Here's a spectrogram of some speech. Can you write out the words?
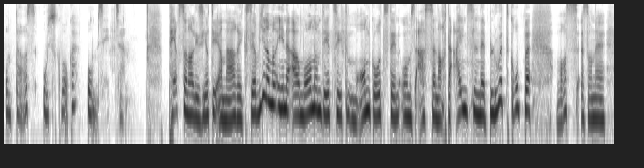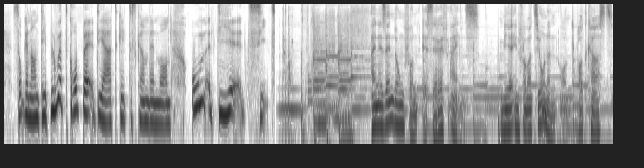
und das ausgewogen umsetzen. Personalisierte Ernährung servieren wir Ihnen auch morgen um die Zeit. Morgen geht es dann ums Essen nach der einzelnen Blutgruppe. Was so eine sogenannte Blutgruppe-Diät gibt, das wir dann morgen um die Zeit. Eine Sendung von SRF1. Mehr Informationen und Podcasts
